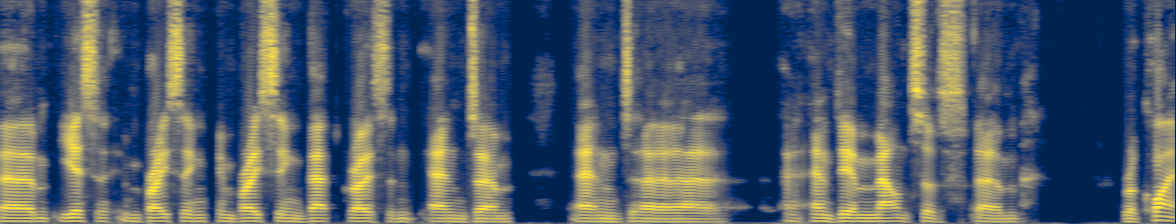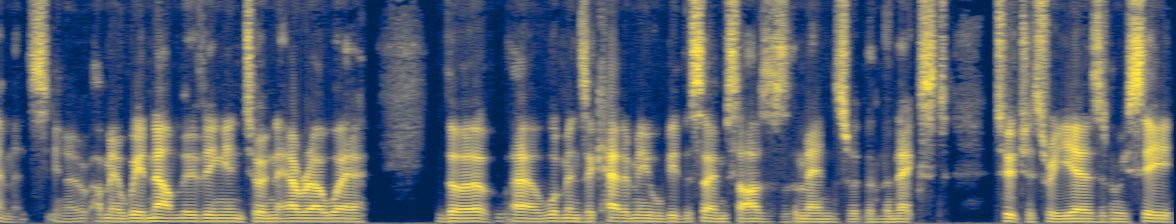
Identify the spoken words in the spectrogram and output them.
um, yes, embracing embracing that growth and and um, and uh, and the amount of um, requirements. You know, I mean, we're now moving into an era where the uh, women's academy will be the same size as the men's within the next two to three years, and we see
